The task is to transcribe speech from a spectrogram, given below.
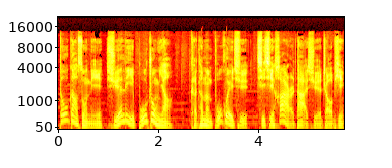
都告诉你学历不重要，可他们不会去齐齐哈尔大学招聘。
